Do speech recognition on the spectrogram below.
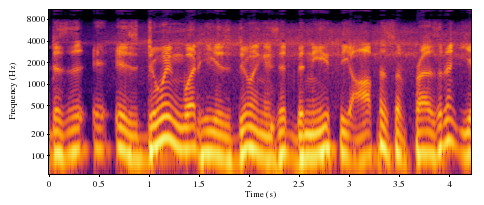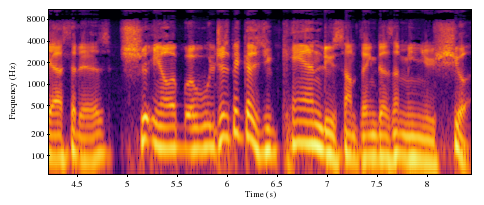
does it is doing what he is doing? Is it beneath the office of president? Yes, it is. Should, you know, just because you can do something doesn't mean you should.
